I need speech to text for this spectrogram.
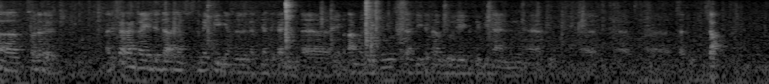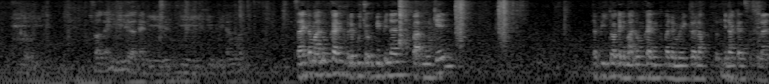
Uh, saudara, adakah rangkaian dedak yang sistematik yang saudara dah nyatakan uh, yang pertama itu sudah diketahui oleh kepimpinan uh, uh, uh, uh, satu? Tak. So, ini bila akan? Di, di, di, di, saya akan maklumkan kepada pucuk kepimpinan cepat mungkin tapi itu akan dimaklumkan kepada mereka lah Untuk tindakan susulan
